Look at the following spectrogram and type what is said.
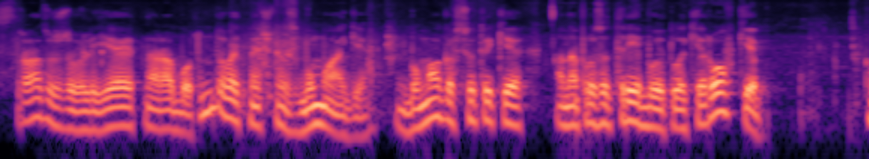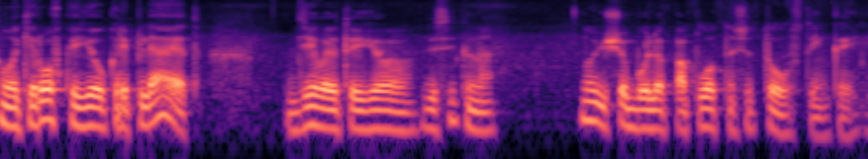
сразу же влияет на работу. Ну, давайте начнем с бумаги. Бумага все-таки, она просто требует лакировки. Лакировка ее укрепляет, делает ее действительно, ну, еще более по плотности толстенькой.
